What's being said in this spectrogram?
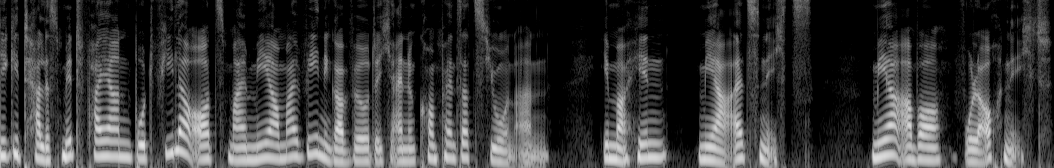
Digitales Mitfeiern bot vielerorts mal mehr, mal weniger würdig eine Kompensation an. Immerhin mehr als nichts. Mehr aber wohl auch nicht.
